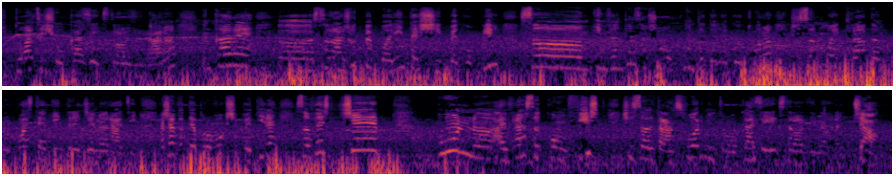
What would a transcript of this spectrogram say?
situație și ocazie extraordinară în care uh, să-l ajut pe părinte și pe copil să inventeze așa o punte de legătură și să nu mai creadă în prăpastia dintre generații. Așa că te provoc și pe tine să vezi ce bun uh, ai vrea să confiști și să-l transformi într-o ocazie extraordinară. Ceau!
